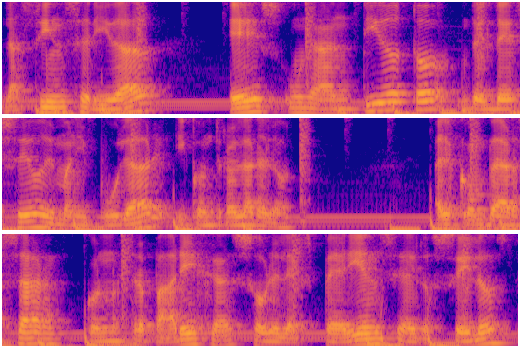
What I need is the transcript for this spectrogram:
La sinceridad es un antídoto del deseo de manipular y controlar al otro. Al conversar con nuestra pareja sobre la experiencia de los celos,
